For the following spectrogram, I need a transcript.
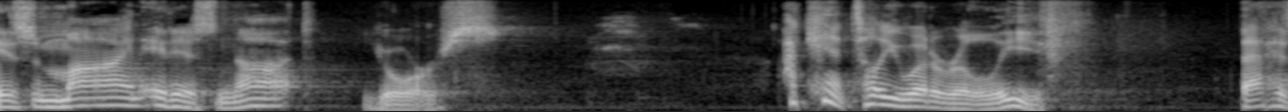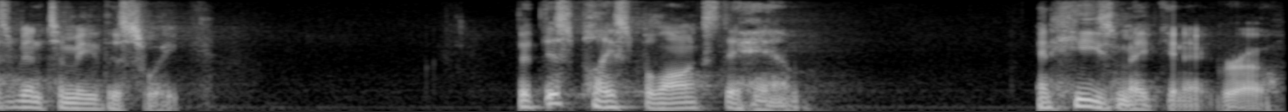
is mine. It is not yours. I can't tell you what a relief that has been to me this week that this place belongs to Him and he's making it grow.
